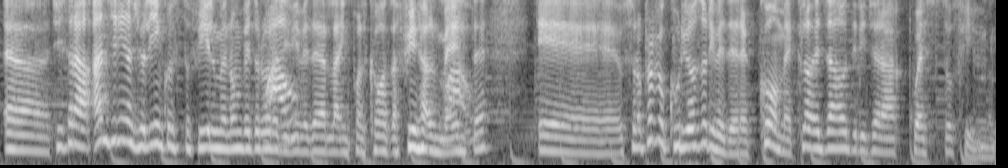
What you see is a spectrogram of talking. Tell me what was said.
Uh, ci sarà Angelina Jolie in questo film, non vedo l'ora wow. di rivederla in qualcosa finalmente. Wow. E sono proprio curioso di vedere come Chloe Zhao dirigerà questo film.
